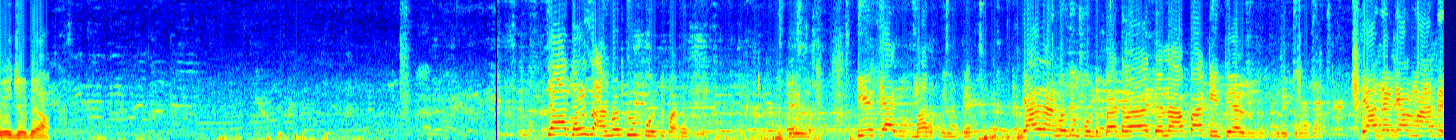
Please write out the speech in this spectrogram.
यो जब्या. त्या जरा सांगो तू फोटो पाठवतो. ती त्या माग पहिला ते त्या सांगो तू फोटो पाठवा त्यांना पाठी त्या त्या जर त्या माझं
